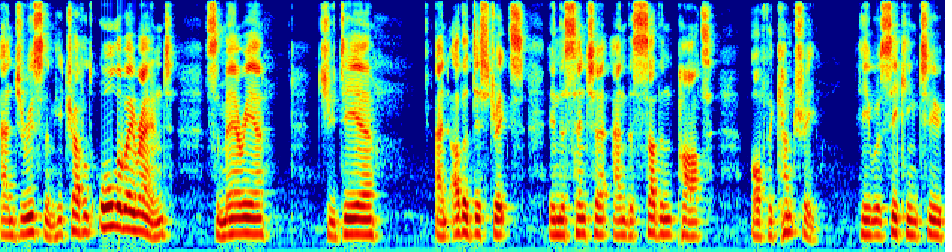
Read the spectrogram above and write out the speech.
and Jerusalem. He traveled all the way around Samaria, Judea, and other districts in the center and the southern part of the country. He was seeking to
